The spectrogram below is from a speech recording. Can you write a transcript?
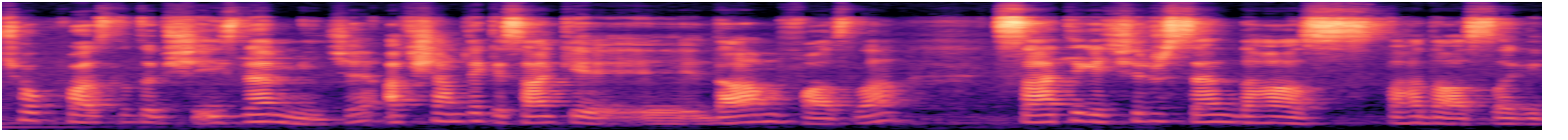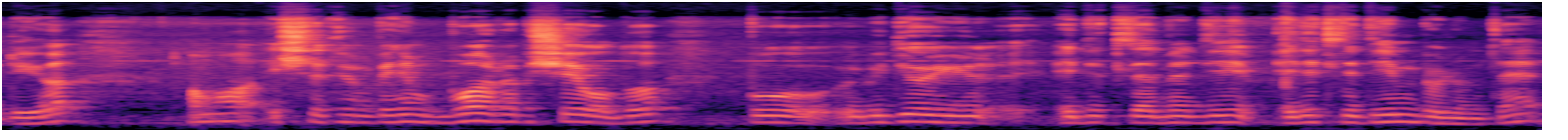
çok fazla da bir şey izlenmeyince akşamdaki sanki e, daha mı fazla saati geçirirsen daha az daha da azla gidiyor. Ama işte diyorum benim bu ara bir şey oldu. Bu videoyu editlemediğim, editlediğim bölümde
